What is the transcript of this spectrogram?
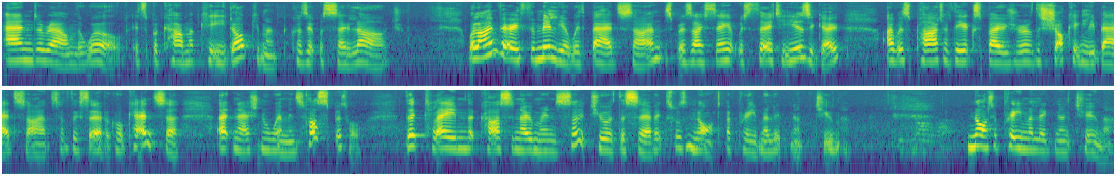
and around the world. It's become a key document because it was so large. Well, I'm very familiar with bad science, but as I say, it was 30 years ago. I was part of the exposure of the shockingly bad science of the cervical cancer at National Women's Hospital that claimed that carcinoma in situ of the cervix was not a premalignant tumour. Not a premalignant tumour.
